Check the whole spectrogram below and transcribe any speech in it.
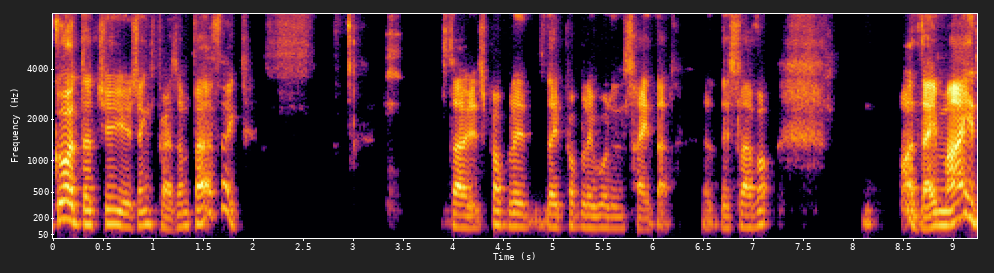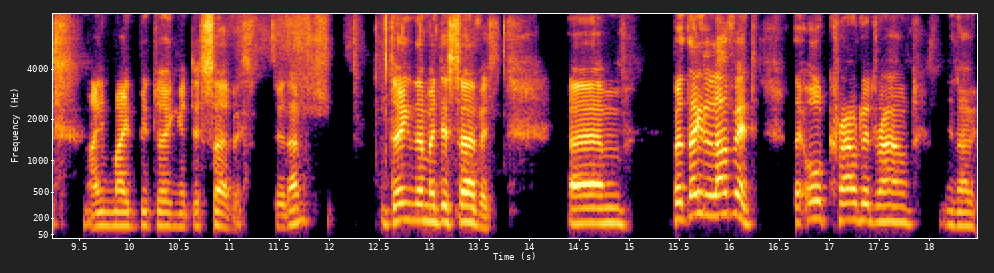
good that you're using present perfect. So it's probably, they probably wouldn't say that at this level. Well, they might. I might be doing a disservice to them, doing them a disservice. Um, but they love it. They're all crowded round, you know,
